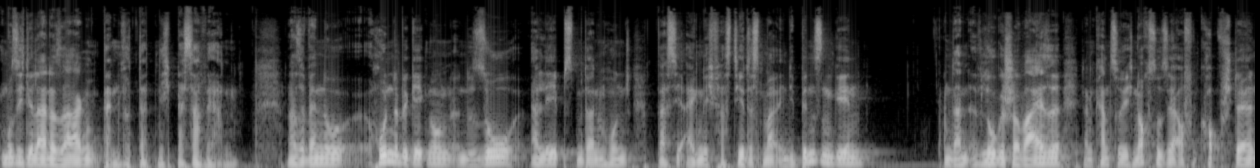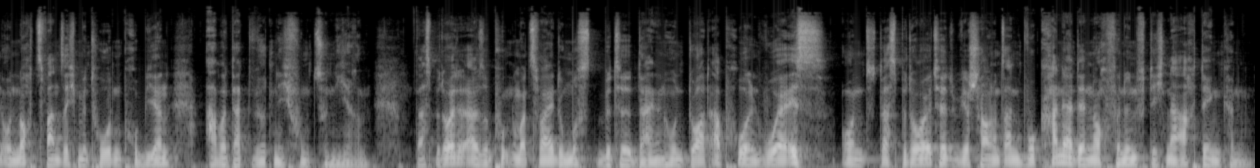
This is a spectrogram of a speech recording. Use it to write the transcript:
muss ich dir leider sagen, dann wird das nicht besser werden. Also wenn du Hundebegegnungen so erlebst mit deinem Hund, dass sie eigentlich fast jedes Mal in die Binsen gehen, und dann logischerweise, dann kannst du dich noch so sehr auf den Kopf stellen und noch 20 Methoden probieren, aber das wird nicht funktionieren. Das bedeutet also Punkt Nummer zwei, du musst bitte deinen Hund dort abholen, wo er ist. Und das bedeutet, wir schauen uns an, wo kann er denn noch vernünftig nachdenken?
